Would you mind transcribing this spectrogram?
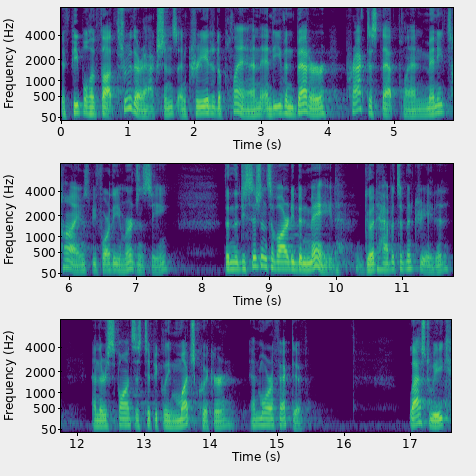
if people have thought through their actions and created a plan, and even better, practiced that plan many times before the emergency, then the decisions have already been made, good habits have been created, and the response is typically much quicker and more effective. Last week,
